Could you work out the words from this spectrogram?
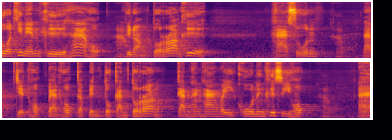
ตัวที่เน้นคือห้าหก56 พี่น้อง ตัวร่องคือห้าศูนย์ครับ นะครับเจ็ดหกแปดหกก็เป็นตัวกันตัวร่อง กันห่างๆไว้อีกคู่หนึ่งคือสี่หกครับ อ่า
